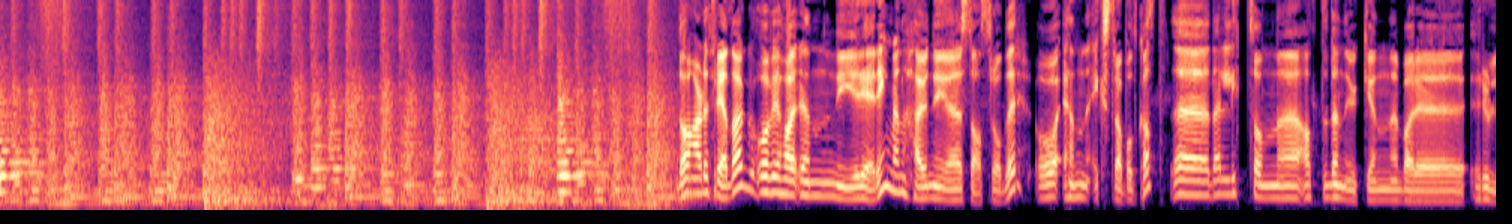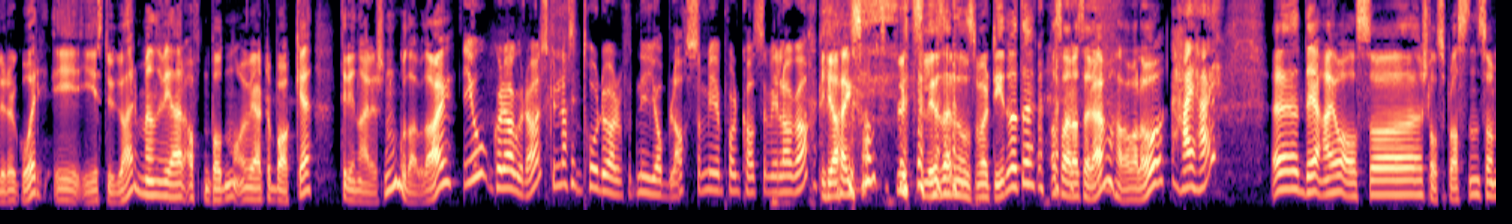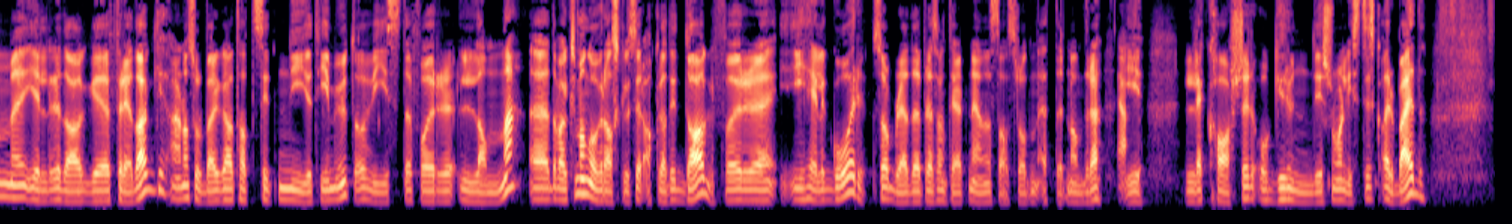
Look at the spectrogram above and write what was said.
Da er det fredag, og vi har en ny regjering med en haug nye statsråder og en ekstra podkast. Det er litt sånn at denne uken bare ruller og går i, i studio her, men vi er Aftenpodden, og vi er tilbake. Trine Eilertsen, god dag, god dag. Jo, god dag, god dag. Skulle nesten tro du hadde fått ny jobb, Lars. Så mye podkaster vi lager. Ja, ikke sant? Plutselig så er det noen som har tid, vet du. Og Sara Sørheim, hallo, hallo. Hei, hei. Eh, Det er jo altså Slottsplassen som gjelder i dag eh, fredag. Erna Solberg har tatt sitt nye team ut og vist det for landet. Eh, Det var ikke så mange overraskelser akkurat i dag, for i hele går så ble det presentert den ene statsråden etter den andre Ja. i lekkasjer og grundig journalistisk arbeid.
